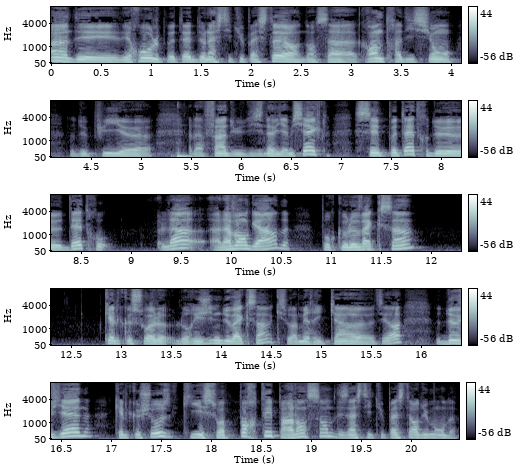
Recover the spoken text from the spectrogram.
un des, rôles peut-être de l'Institut Pasteur dans sa grande tradition depuis la fin du XIXe siècle, c'est peut-être d'être là à l'avant-garde pour que le vaccin, quelle que soit l'origine du vaccin, qu'il soit américain, etc., devienne quelque chose qui soit porté par l'ensemble des instituts Pasteur du monde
